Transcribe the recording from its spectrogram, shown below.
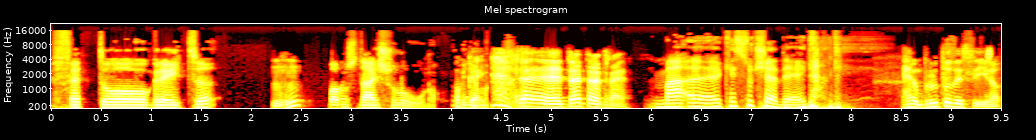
effetto great, mm-hmm. bonus die solo uno. Okay. 3-3-3. Eh, Ma eh, che succede ai dati? È un brutto destino.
